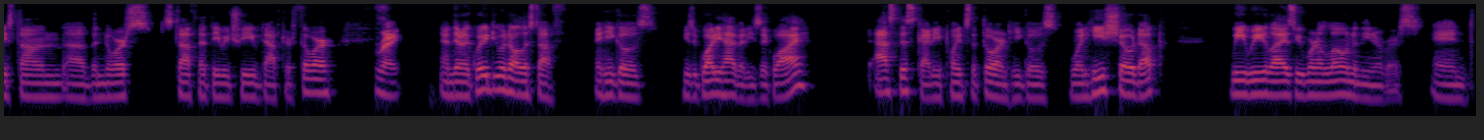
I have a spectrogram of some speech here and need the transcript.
based on uh, the Norse stuff that they retrieved after Thor. Right. And they're like, "What are you doing with all this stuff?" And he goes, "He's like, why do you have it?" He's like, "Why?" Ask this guy. And he points to Thor, and he goes, "When he showed up, we realized we weren't alone in the universe, and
